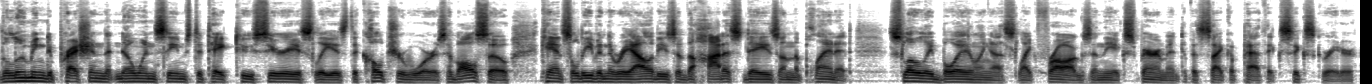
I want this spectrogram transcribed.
The looming depression that no one seems to take too seriously as the culture wars have also canceled even the realities of the hottest days on the planet, slowly boiling us like frogs in the experiment of a psychopathic sixth grader.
